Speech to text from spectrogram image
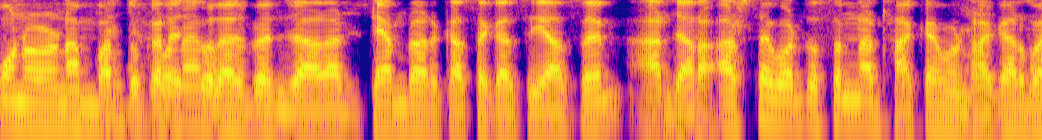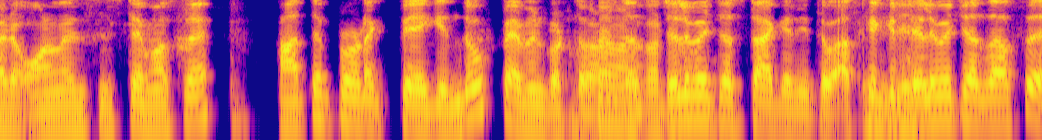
পনেরো নাম্বার 315 দোকানে চলে আসবেন যারা ড্যামরার কাছাকাছি আছেন আর যারা আসতে পারতেছেন না ঢাকা এবং ঢাকার বাইরে অনলাইন সিস্টেম আছে হাতে প্রোডাক্ট পেয়ে কিন্তু পেমেন্ট করতে করতে ডেলিভারি চার্জটা আগে দিতে আজকে কি ডেলিভারি চার্জ আছে?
